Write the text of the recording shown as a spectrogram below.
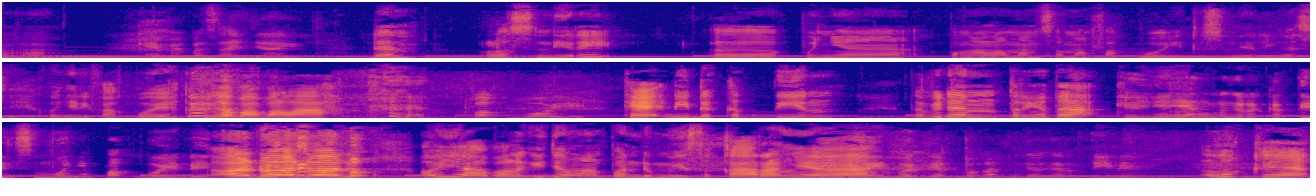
Heeh. kayak bebas aja gitu Dan lo sendiri eh, punya pengalaman sama fuckboy itu sendiri gak sih? Kok jadi fuckboy ya? Tapi nggak apa-apa lah. fuckboy Kayak dideketin, tapi dan ternyata kayaknya yang ngereketin semuanya fuckboy deh aduh aduh aduh. Oh iya, apalagi zaman pandemi sekarang ya. Iya, banyak banget nggak ngerti deh lo kayak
